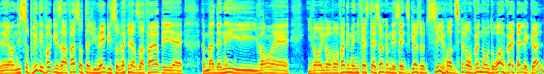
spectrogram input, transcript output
Euh, on est surpris des fois que les enfants sont allumés, puis ils surveillent leurs affaires, puis euh, à un moment donné, ils vont, ils vont, ils vont, vont, faire des manifestations comme les syndicats aussi, ils vont dire, on veut nos droits, on veut aller à l'école.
